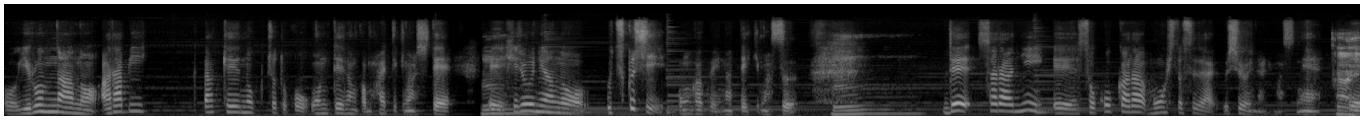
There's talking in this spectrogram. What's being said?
おいろんなあのアラビア系のちょっとこう音程なんかも入ってきまして、えー非常にあの美しい音楽になっていきます。うん。でさらに、えーそこからもう一世代後ろになりますね、はい。え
